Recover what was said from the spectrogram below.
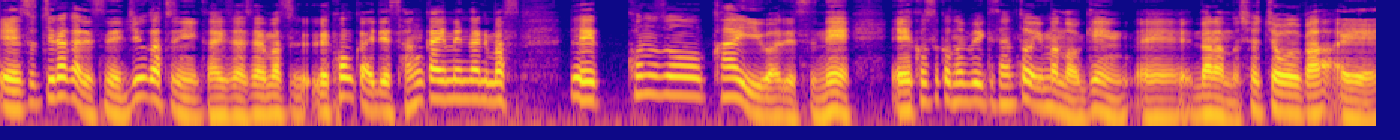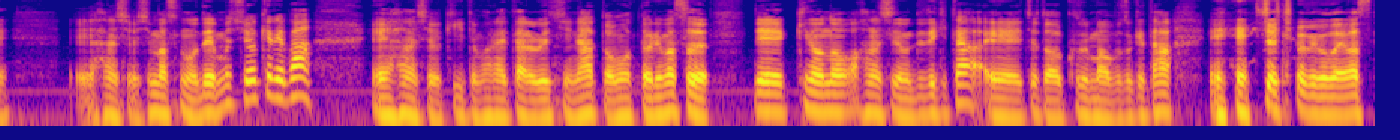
え、そちらがですね、10月に開催されます。で、今回で3回目になります。で、この会はですね、え、小坂信之さんと今の現、えー、奈良の所長が、えー、え話をしますので、もしよければ、え話を聞いてもらえたら嬉しいなと思っております。で、昨日の話でも出てきた、えちょっと車をぶつけた、え社長でございます。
